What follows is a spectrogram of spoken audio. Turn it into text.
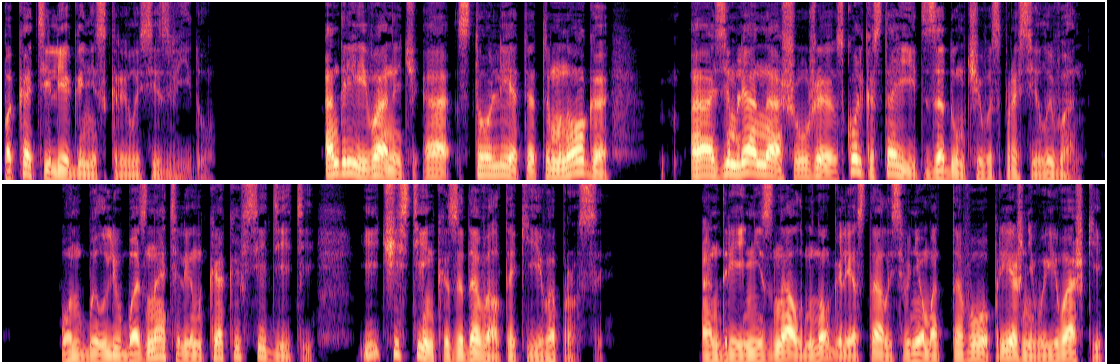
пока телега не скрылась из виду. — Андрей Иванович, а сто лет — это много? А земля наша уже сколько стоит? — задумчиво спросил Иван. Он был любознателен, как и все дети, и частенько задавал такие вопросы. Андрей не знал, много ли осталось в нем от того прежнего Ивашки,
